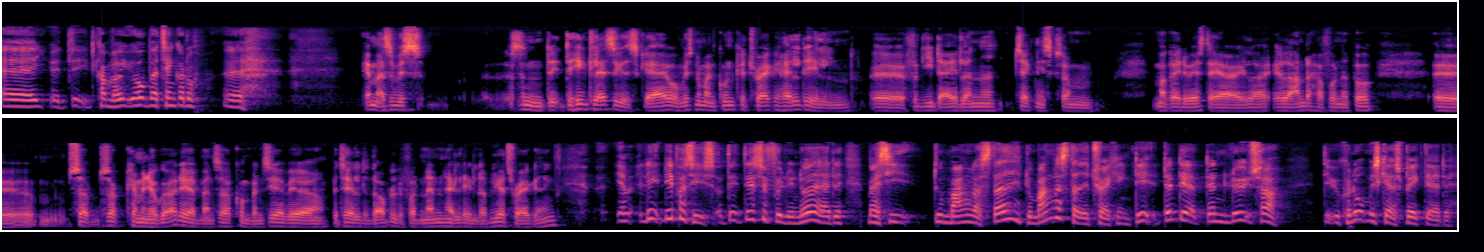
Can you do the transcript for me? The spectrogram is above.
Øh, det kommer jo, hvad tænker du? Øh. Jamen altså, hvis, sådan, det, det helt klassiske er jo, hvis nu man kun kan tracke halvdelen, øh, fordi der er et eller andet teknisk, som Margrethe Vestager eller, eller andre har fundet på, øh, så, så kan man jo gøre det, at man så kompenserer ved at betale det dobbelte for den anden halvdel, der bliver tracket, ikke? Jamen, lige, lige præcis, og det, det er selvfølgelig noget af det. Man siger, du mangler stadig, du mangler stadig tracking. Det, den der, den løser det økonomiske aspekt af det.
